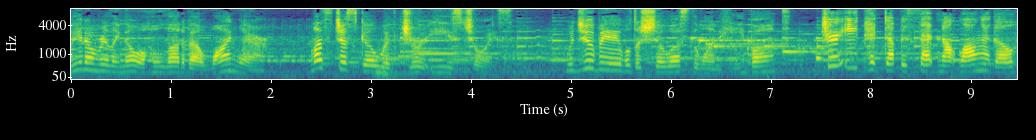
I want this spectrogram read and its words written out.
we don't really know a whole lot about wineware. Let's just go with Jur E's choice. Would you be able to show us the one he bought? Jur E picked up his set not long ago.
